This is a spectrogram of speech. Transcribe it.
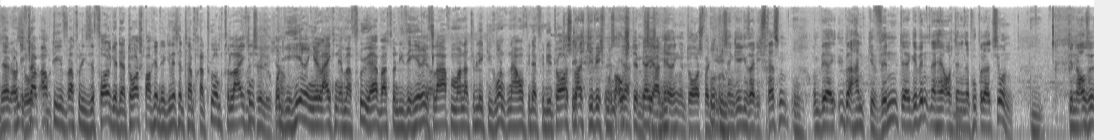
Ja, und ich So, glaube auch, die, was diese Folge, der Dorsch braucht ja eine gewisse Temperatur, um zu leichen. Natürlich, Und ja. die Heringe leichen immer früher. Was und diese Heringslarven waren natürlich die Grundnahrung wieder für die Das Dorsche. Gleichgewicht muss auch stimmen ja, ja, zwischen ne? Hering und Dorsch, weil die sich dann gegenseitig fressen. Und wer Überhand gewinnt, der gewinnt nachher auch dann in der Population. Genauso,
